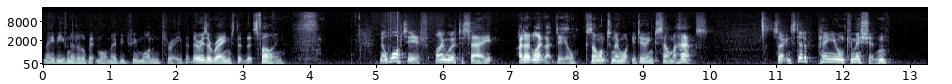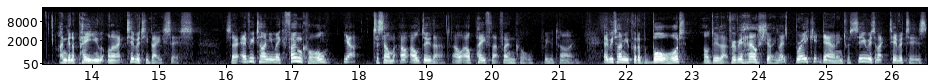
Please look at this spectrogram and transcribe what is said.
maybe even a little bit more, maybe between one and three, but there is a range that, that's fine. Now, what if I were to say, I don't like that deal because I want to know what you're doing to sell my house? So instead of paying you on commission, I'm going to pay you on an activity basis. So every time you make a phone call, yeah, to sell, my, I'll, I'll do that. I'll, I'll pay for that phone call for your time. Every time you put up a board, I'll do that. For every house showing, let's break it down into a series of activities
